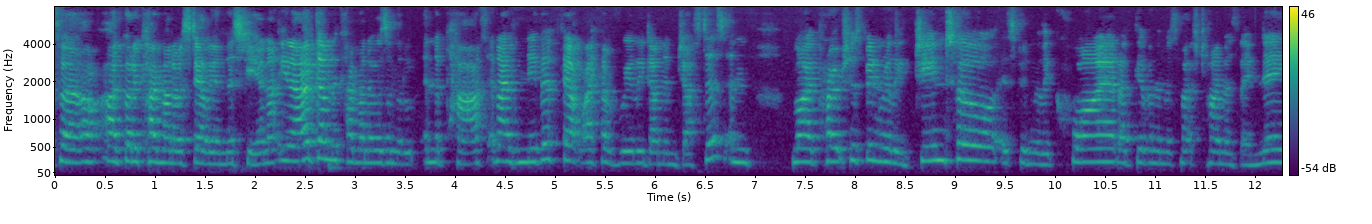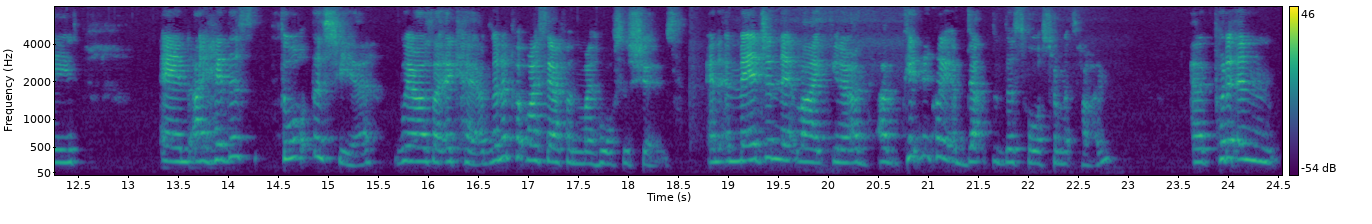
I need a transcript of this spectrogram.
so I've got a Kaimanawa stallion this year, and I, you know I've done the Kaimanawas in the in the past, and I've never felt like I've really done injustice. And my approach has been really gentle. It's been really quiet. I've given them as much time as they need. And I had this thought this year where I was like, okay, I'm going to put myself in my horse's shoes and imagine that, like, you know, I've, I've technically abducted this horse from its home and I've put it in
